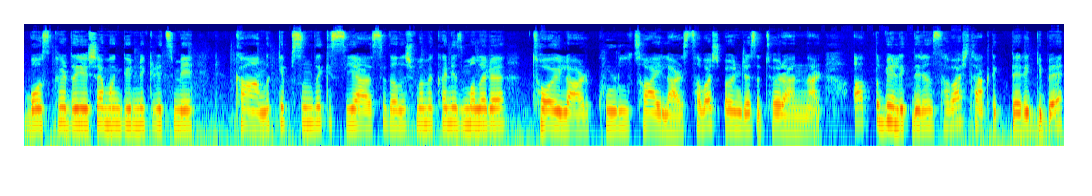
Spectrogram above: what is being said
bozkırda yaşamın günlük ritmi, Kağanlık yapısındaki siyasi danışma mekanizmaları, toylar, kurultaylar, savaş öncesi törenler, atlı birliklerin savaş taktikleri gibi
